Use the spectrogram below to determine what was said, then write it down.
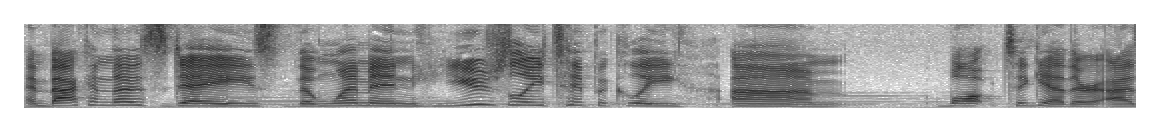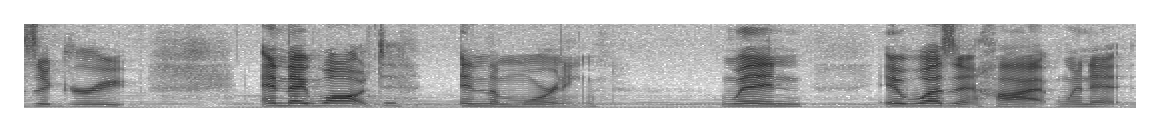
And back in those days, the women usually typically um, walked together as a group, and they walked in the morning when it wasn't hot, when it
